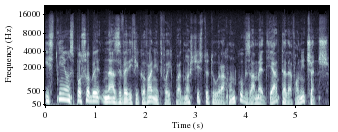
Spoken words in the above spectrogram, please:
Istnieją sposoby na zweryfikowanie Twoich płatności z tytułu rachunków za media, telefon i czynsz.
